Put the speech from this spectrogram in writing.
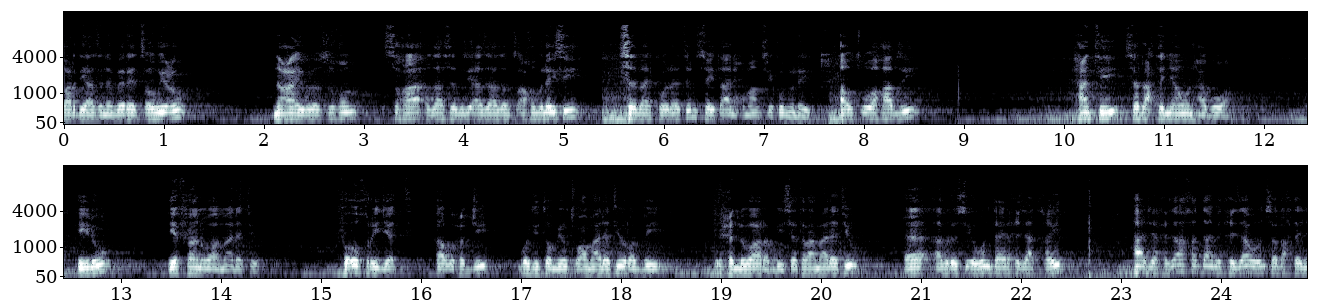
ዋርድያ ዝነበረ ፀዊዑ ንዓ ይብሎ ስኹም እስኻ እዛ ሰብ እዚኣ እዛ ዘምፃኹምለይሲ ሰብ ኣይኮነትን ሰይጣን ኢኹም ኣምፅኩምለይ ኣውፅዎ ካብዚ ሓንቲ ሰራሕተኛ እውን ሃብዋ ኢሉ የፋንዋ ማለት እዩ ፈእኽርጀት ካብኡ ሕጂ ጎቲቶም የውፅዋ ማለት እዩ ረቢ ይሕልዋ ረቢ ሰትራ ማለት እዩ ኣብ ርእሲኡ እውን እንታይ ሒዛ ትኸይድ ሃጀር ሒዛ ከዳሚት ሒዛ ውን ሰራሕተኛ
